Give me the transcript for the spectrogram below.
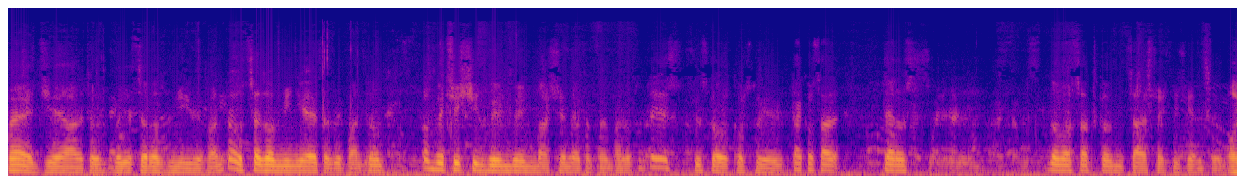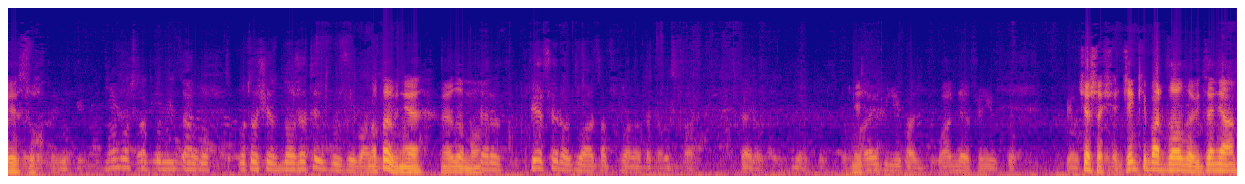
będzie, ale to już będzie coraz mniej, wie pan. To sezon minie, to wie pan, to, to wyczyścić bym, bym maszynę, to powiem panu, to, jest, wszystko kosztuje. Tak teraz nowa sadkownica 6 tysięcy. O Jezu. Nowa sadkownica, bo, bo to się znoże też zużywa. No pewnie, wiadomo. Teraz, pierwszy raz była zakupowana taka ustawa. Teraz, nie, to, ale widzi pan, ładnie oceniłko. Cieszę się. Dzięki bardzo, do widzenia.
